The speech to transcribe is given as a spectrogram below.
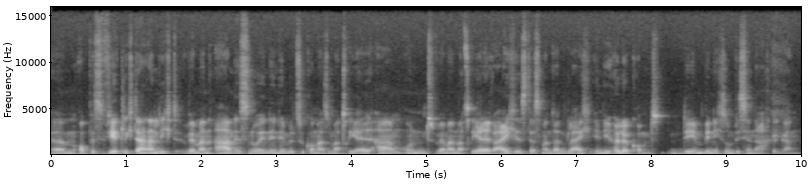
ähm, ob es wirklich daran liegt, wenn man arm ist, nur in den Himmel zu kommen, also materiell arm, und wenn man materiell reich ist, dass man dann gleich in die Hölle kommt. Dem bin ich so ein bisschen nachgegangen.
